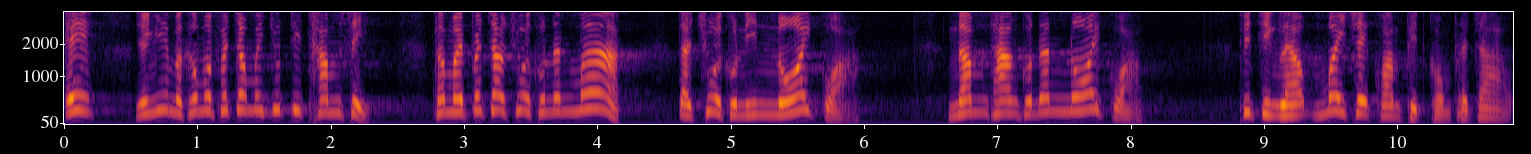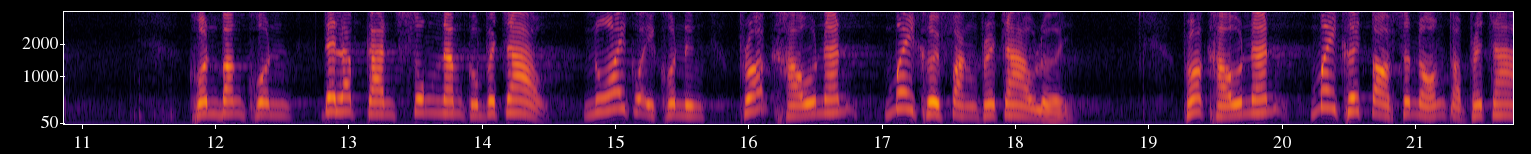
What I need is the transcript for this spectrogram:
เอ๊ะ อย่างนี้หมายความว่าพระเจ้าไม่ยุติธรรมสิทำไมพระเจ้าช่วยคนนั้นมาก แต่ช่วยคนนี้น้อยกว่านำทางคนนั้นน้อยกว่า ที่จริงแล้วไม่ใช่ความผิดของพระเจ้า คนบางคนได้รับการทรงนำของพระเจ้า น้อยกว่าอีกคนหนึ่งเพราะเขานั้นไม่เคยฟังพระเจ้าเลย เพราะเขานั้นไม่เคยตอบสนองต่อพระเจ้า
